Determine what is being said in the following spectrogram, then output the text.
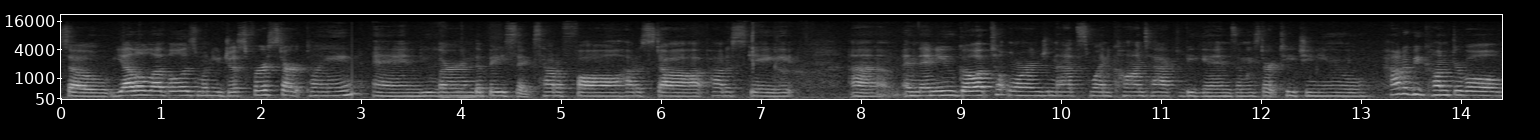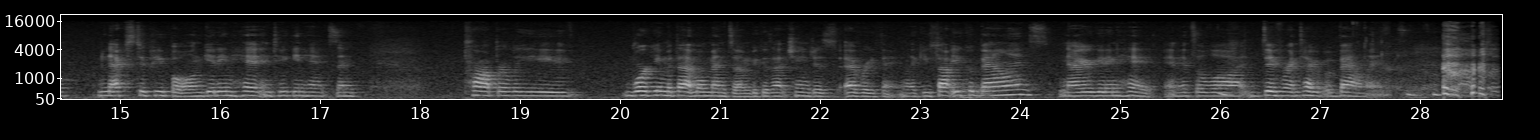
So yellow level is when you just first start playing and you learn the basics, how to fall, how to stop, how to skate. Um, and then you go up to orange, and that's when contact begins, and we start teaching you how to be comfortable next to people and getting hit and taking hits and properly working with that momentum because that changes everything. Like you thought you could balance, now you're getting hit, and it's a lot different type of balance. Um, so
